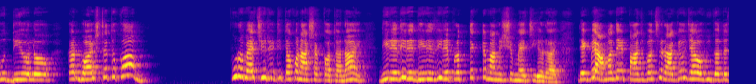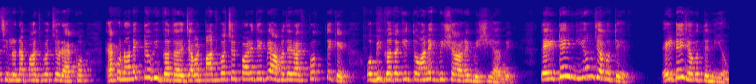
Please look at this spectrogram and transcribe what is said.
বুদ্ধি হলো, কারণ বয়সটা তো কম। পুরো ম্যাচিউরিটি তখন আসার কথা নয়। ধীরে ধীরে ধীরে ধীরে প্রত্যেকটা মানুষের ম্যাচিওর হয়। দেখবে আমাদের পাঁচ বছর আগেও যা অভিজ্ঞতা ছিল না, পাঁচ বছর এখন এখন অনেকটা অভিজ্ঞতা হয়েছে। আবার পাঁচ বছর পরে দেখবে আমাদের প্রত্যেকের অভিজ্ঞতা কিন্তু অনেক বিষয় অনেক বেশি হবে। তো এইটাই নিয়ম জগতের, এইটাই জগতের নিয়ম।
